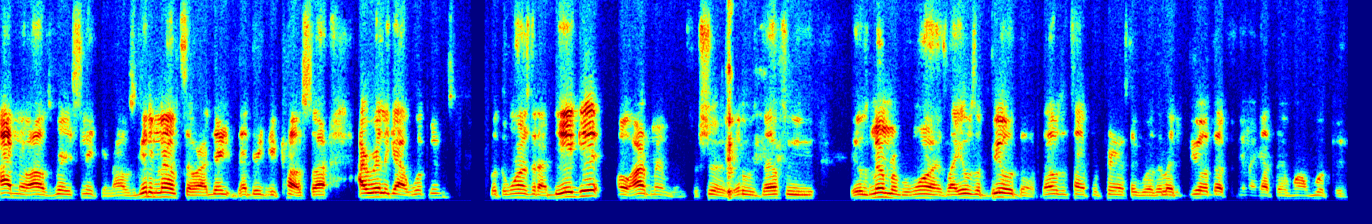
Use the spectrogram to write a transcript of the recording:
I know I was very sneaking. I was good enough so I didn't I didn't get caught. So I, I really got whoopings. But the ones that I did get, oh, I remember for sure. It was definitely it was memorable ones. Like it was a build up. That was the type of parents they were. They let it build up, and then I got that one whooping.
